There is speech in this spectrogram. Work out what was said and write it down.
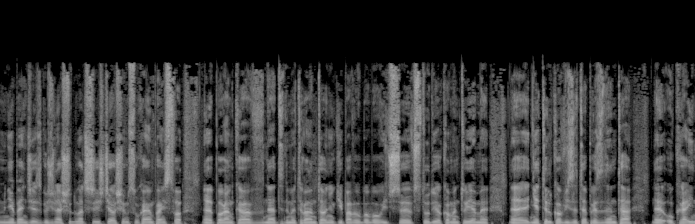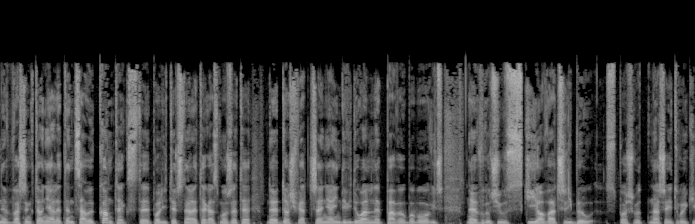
nie będzie. Jest godzina 7.38. Słuchają Państwo e, poranka w net. Dmytro Antoniuk i Paweł Bobowicz w studio. Komentujemy nie tylko wizytę prezydenta Ukrainy w Waszyngtonie, ale ten cały kontekst polityczny, ale teraz może te doświadczenia indywidualne. Paweł Bobowicz wrócił z Kijowa, czyli był spośród naszej trójki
